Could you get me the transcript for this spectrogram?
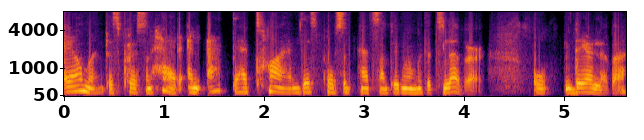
ailment this person had. And at that time, this person had something wrong with its liver or their liver.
